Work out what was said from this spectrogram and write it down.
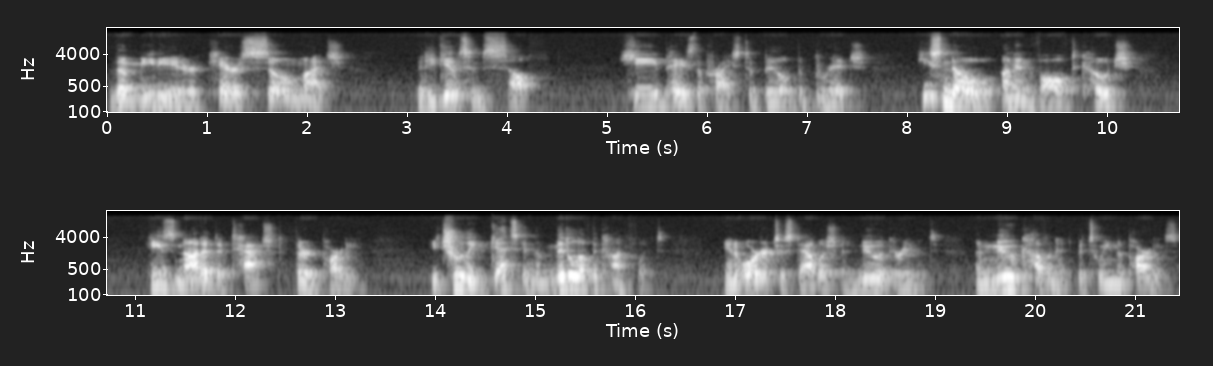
The mediator cares so much that he gives himself. He pays the price to build the bridge. He's no uninvolved coach. He's not a detached third party. He truly gets in the middle of the conflict in order to establish a new agreement, a new covenant between the parties.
